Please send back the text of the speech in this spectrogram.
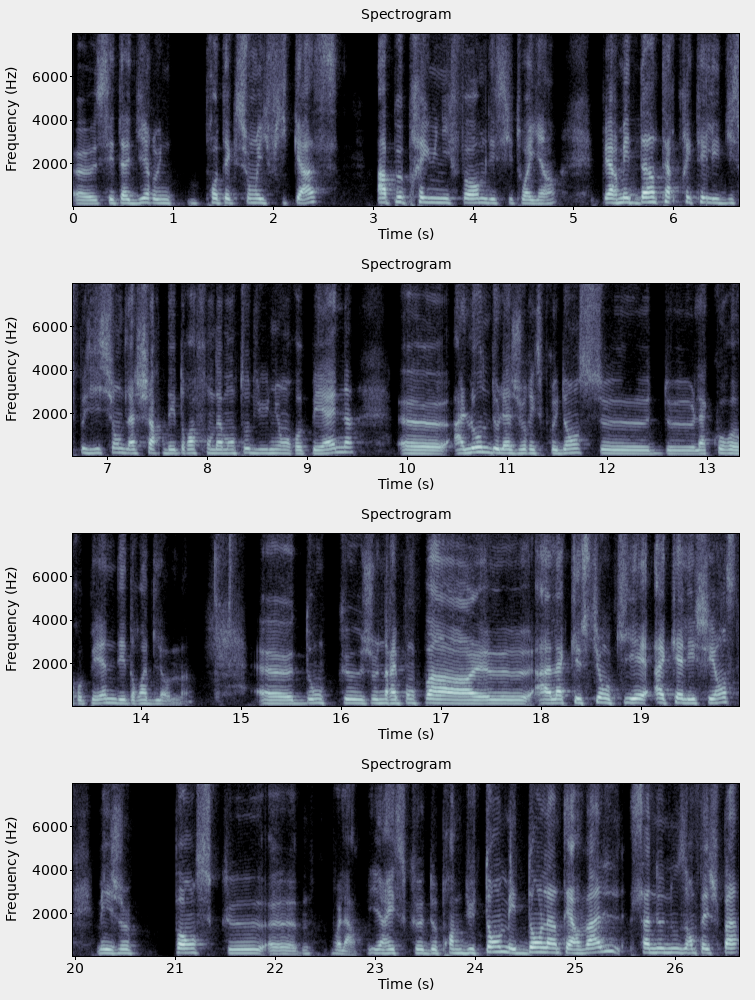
c'est-à-dire une protection efficace à peu près uniforme des citoyens, permet d'interpréter les dispositions de la Charte des droits fondamentaux de l'Union européenne euh, à l'aune de la jurisprudence euh, de la Cour européenne des droits de l'homme. Euh, donc, je ne réponds pas à la question qui est à quelle échéance, mais je pense que voilà, il risque de prendre du temps, mais dans l'intervalle, ça ne nous empêche pas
